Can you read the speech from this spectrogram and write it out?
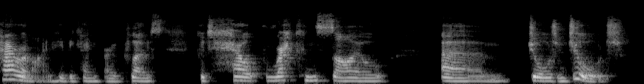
Caroline, who became very close, could help reconcile um, George and George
